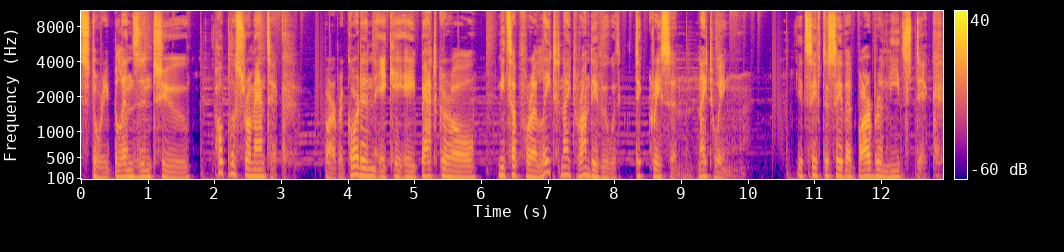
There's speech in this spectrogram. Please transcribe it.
story blends into Hopeless Romantic. Barbara Gordon, aka Batgirl, meets up for a late night rendezvous with Dick Grayson, Nightwing. It's safe to say that Barbara needs Dick.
